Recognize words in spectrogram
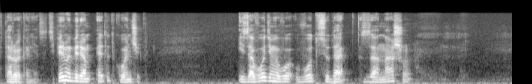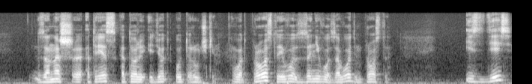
второй конец. Теперь мы берем этот кончик и заводим его вот сюда, за нашу за наш э, отрез, который идет от ручки. Вот, просто его за него заводим, просто. И здесь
